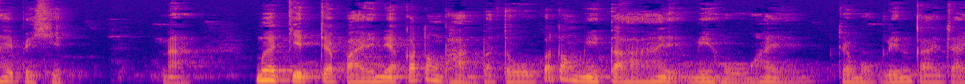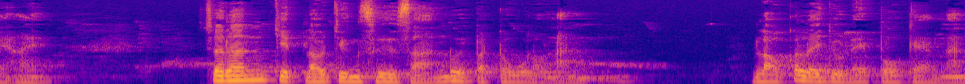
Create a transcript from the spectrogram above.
ให้ไปคิดนะเมื่อจิตจะไปเนี่ยก็ต้องผ่านประตูก็ต้องมีตาให้มีหูให้จมูกลิ้นกายใจให้ฉะนั้นจิตเราจึงสื่อสารด้วยประตูเหล่านั้น เราก็เลยอยู่ในโปรแกรมนั้น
